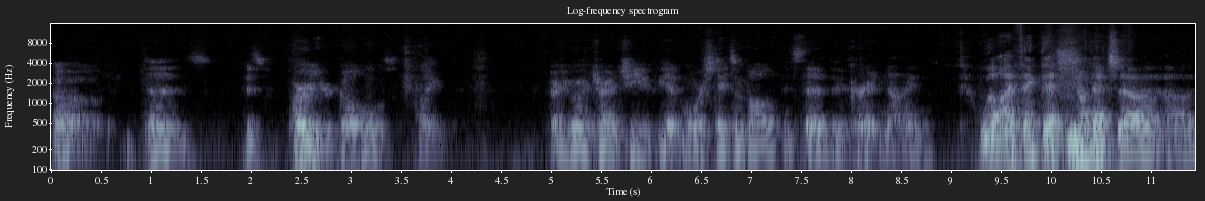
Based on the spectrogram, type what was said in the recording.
Uh, does is part of your goals, like, are you going to try and achieve get more states involved instead of the current nine? Well, I think that you know that's uh,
